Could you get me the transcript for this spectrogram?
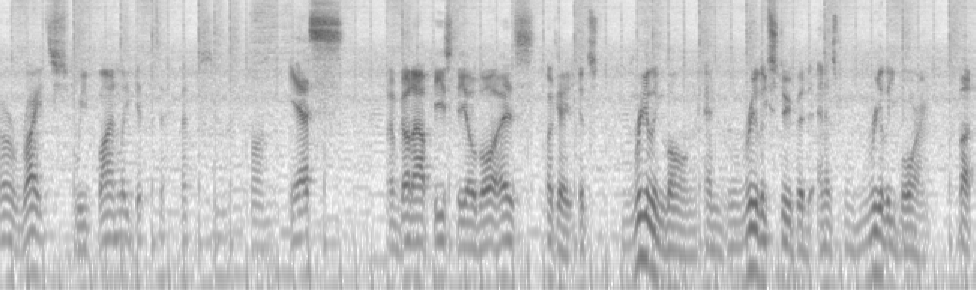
Alright, we finally get to have some fun. Yes! We've got our peace deal, boys. Okay, it's really long and really stupid and it's really boring, but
